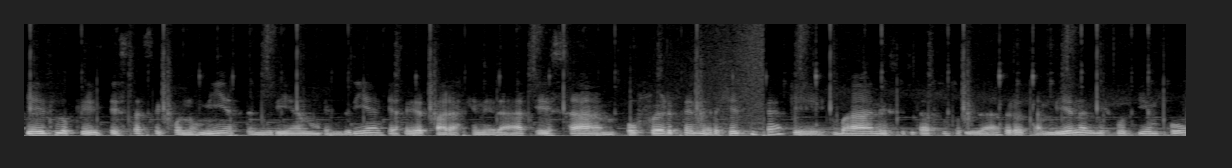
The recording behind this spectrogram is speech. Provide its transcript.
qué es lo que estas economías tendrían, tendrían que hacer para generar esa oferta energética que va a necesitar su sociedad, pero también al mismo tiempo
